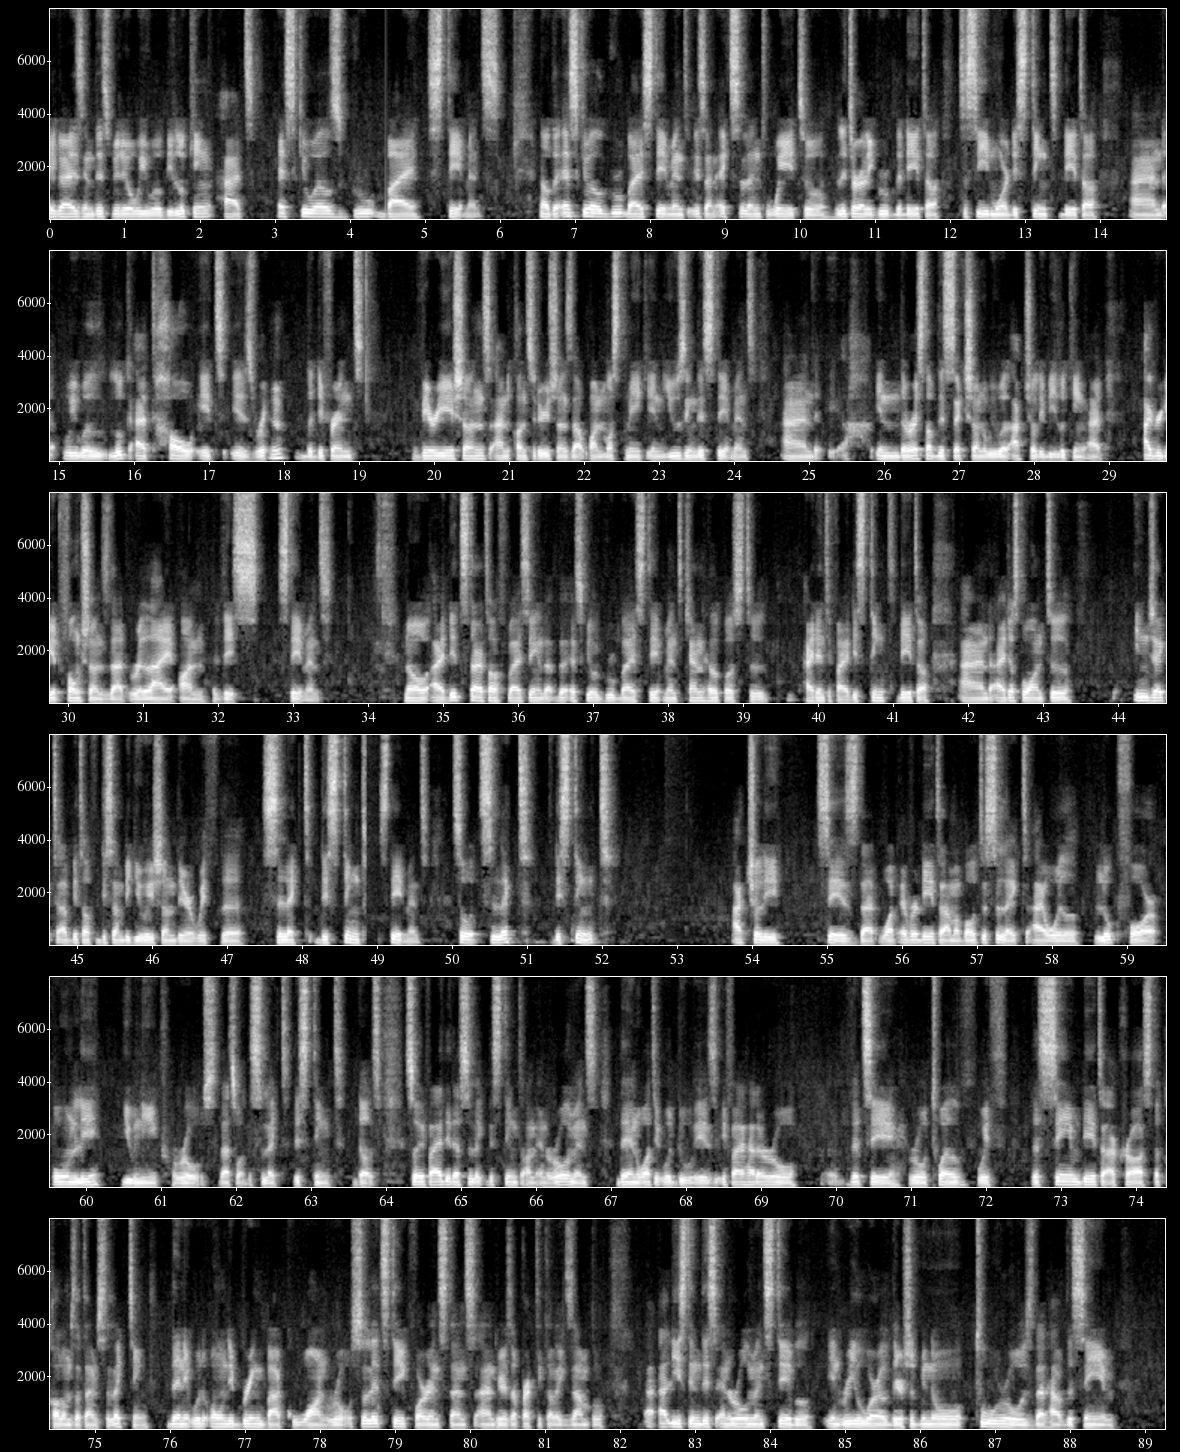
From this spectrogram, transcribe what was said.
Hey guys, in this video we will be looking at SQL's group by statements. Now the SQL group by statement is an excellent way to literally group the data to see more distinct data and we will look at how it is written, the different variations and considerations that one must make in using this statement and in the rest of this section we will actually be looking at aggregate functions that rely on this statement. Now, I did start off by saying that the SQL group by statement can help us to identify distinct data. And I just want to inject a bit of disambiguation there with the select distinct statement. So select distinct actually says that whatever data I'm about to select, I will look for only unique rows. That's what the select distinct does. So if I did a select distinct on enrollments, then what it would do is if I had a row, uh, let's say row 12 with the same data across the columns that I'm selecting, then it would only bring back one row. So let's take, for instance, and here's a practical example at least in this enrollment table in real world, there should be no two rows that have the same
